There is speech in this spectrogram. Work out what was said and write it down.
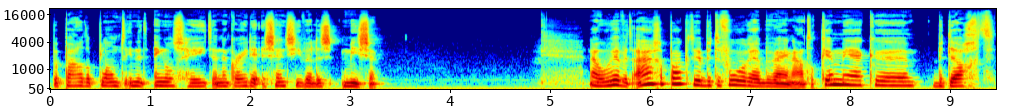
bepaalde plant in het Engels heet en dan kan je de essentie wel eens missen. Nou, hoe hebben we het aangepakt? We hebben tevoren hebben wij een aantal kenmerken bedacht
